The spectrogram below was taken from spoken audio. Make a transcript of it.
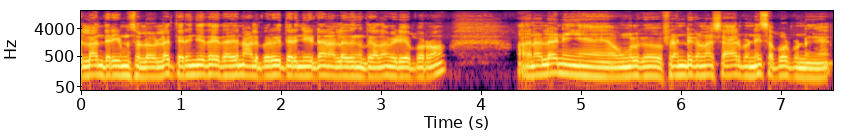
எல்லாம் தெரியும்னு சொல்லவில்லை. தெரிஞ்சதை ஏதாவது நாலு பேருக்கு தெரிஞ்சுக்கிட்டால் நல்லதுங்கிறதுக்காக தான் வீடியோ போடுறோம். அதனால் நீங்கள் உங்களுக்கு ஃப்ரெண்டுக்கெல்லாம் ஷேர் பண்ணி சப்போர்ட் பண்ணுங்கள்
